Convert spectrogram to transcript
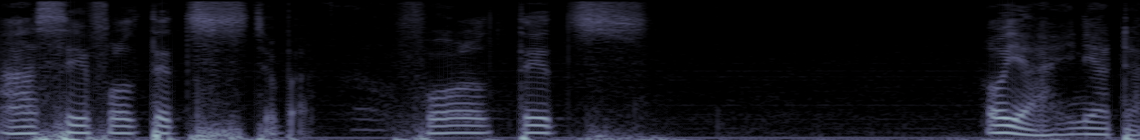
AC voltage coba voltage. Oh ya ini ada.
